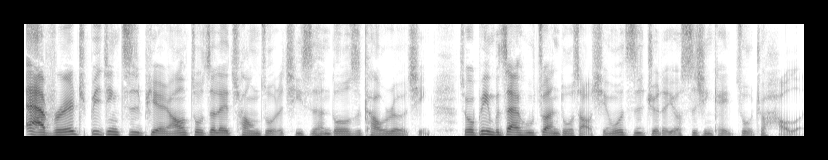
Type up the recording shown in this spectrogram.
average，毕竟制片，然后做这类创作的，其实很多都是靠热情，所以我并不在乎赚多少钱，我只是觉得有事情可以做就好了。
